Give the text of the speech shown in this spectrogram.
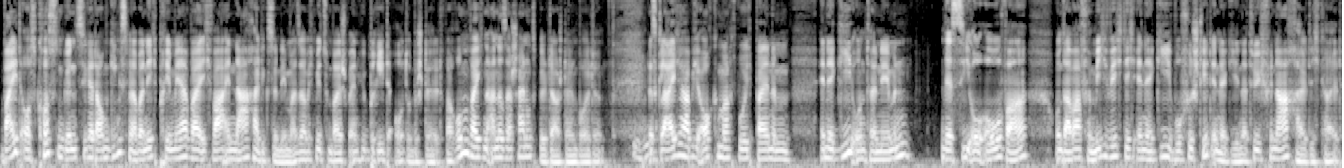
weitaus kostengünstiger. Darum ging es mir aber nicht primär, weil ich war ein nachhaltiges Unternehmen. Also habe ich mir zum Beispiel ein Hybridauto bestellt. Warum? Weil ich ein anderes Erscheinungsbild darstellen wollte. Mhm. Das gleiche habe ich auch gemacht, wo ich bei einem Energieunternehmen der COO war. Und da war für mich wichtig Energie. Wofür steht Energie? Natürlich für Nachhaltigkeit.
